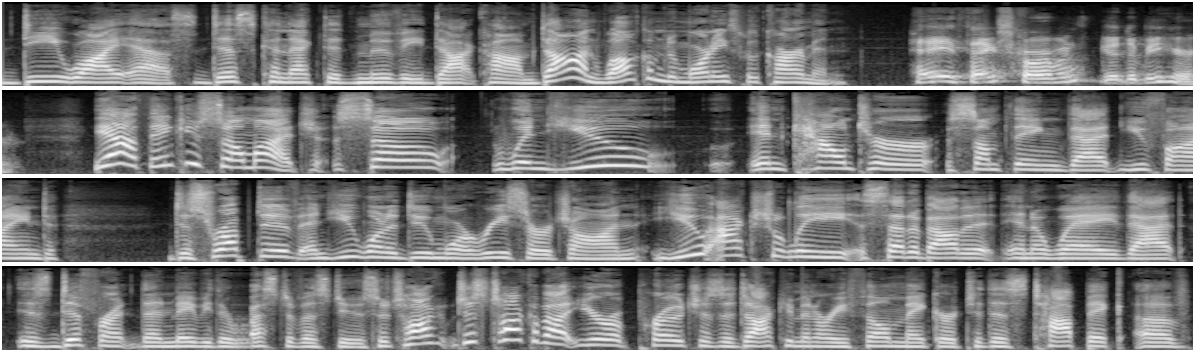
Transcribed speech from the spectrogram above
D Y S, dysconnectedmovie.com. Don, welcome to Mornings with Carmen. Hey, thanks, Carmen. Good to be here. Yeah, thank you so much. So, when you encounter something that you find disruptive and you want to do more research on, you actually set about it in a way that is different than maybe the rest of us do. So, talk just talk about your approach as a documentary filmmaker to this topic of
